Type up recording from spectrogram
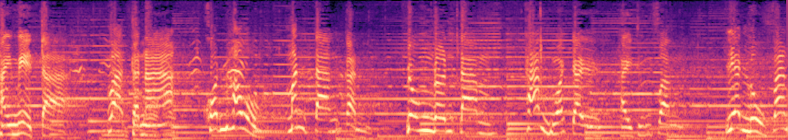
ให้เมตตาวาสนา คนเฮามันต่างกัน จงเดินตามทางหัวใจให้ถึงฟังเรียนรู้ฟัง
